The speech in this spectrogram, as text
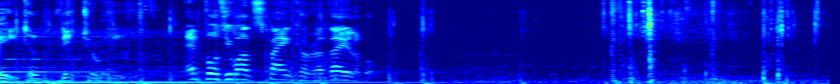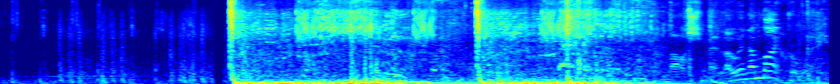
Halfway to victory. M41 Spanker available. Marshmallow in a microwave.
